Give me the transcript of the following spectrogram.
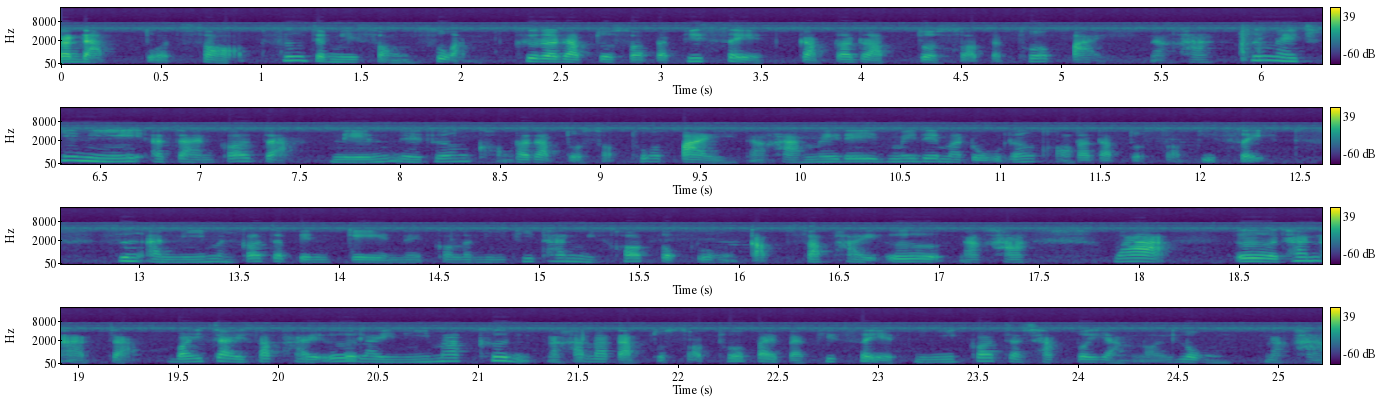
ระดับตรวจสอบ ซึ่งจะมี2ส่วน คือระดับตรวจสอบแบบพิเศษ กับระดับตรวจสอบแบบทั่วไปนะคะ ซึ่งในที่นี้อาจารย์ก็จะเน้นในเรื่องของระดับตรวจสอบทั่วไปนะคะ ไม่ได้ไม่ได้มาดูเรื่องของระดับตรวจสอบพิเศษ ซึ่งอันนี้มันก็จะเป็นเกณฑ์ในกรณีที่ท่านมีข้อตกลงกับซัพพลายเออร์นะคะ ว่า เออท่านอาจจะไว้ใจซัพพลายเออร์รายนี้มากขึ้นนะคะ ระดับตรวจสอบทั่วไปแบบพิเศษนี้ก็จะชักตัวอย่างน้อยลงนะคะ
